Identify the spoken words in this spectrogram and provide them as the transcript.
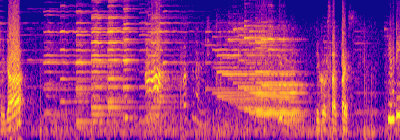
Durga? నీకు ఒక సర్ప్రైజ్. ఏమిటి?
